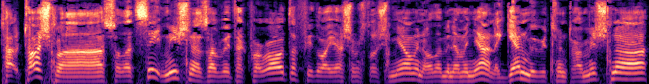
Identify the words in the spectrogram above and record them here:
Toshma, so let's see. Mishnah Zarvit Akvarot, Afilu Ayashim Shloshim. Again, we return to our Mishnah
